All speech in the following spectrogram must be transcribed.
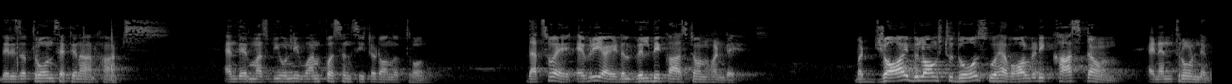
There is a throne set in our hearts. And there must be only one person seated on the throne. That's why every idol will be cast down one day. But joy belongs to those who have already cast down and enthroned him.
